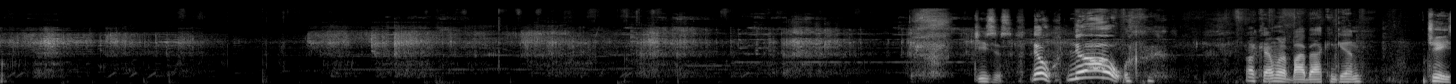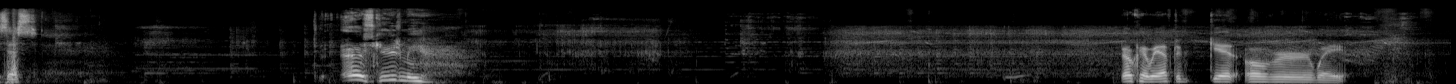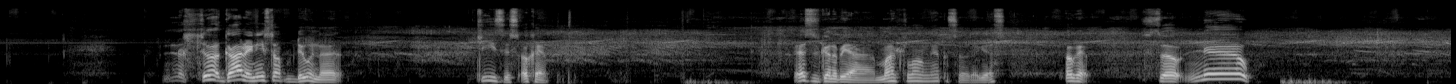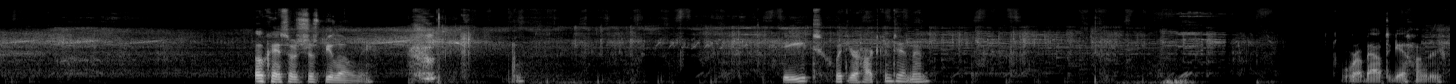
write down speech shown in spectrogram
Jesus. No! No! okay, I'm gonna buy back again. Jesus. Excuse me. Okay, we have to get over. Wait. God, I need to stop doing that. Jesus. Okay. This is gonna be a much long episode, I guess. Okay. So no. Okay, so it's just below me. Eat with your heart contentment. We're about to get hungry.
